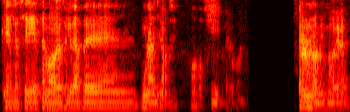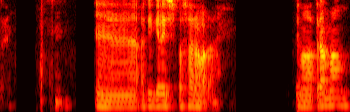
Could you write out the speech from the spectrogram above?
Que es la serie esta nueva que salió hace un año o así, o dos. Sí, pero bueno. Pero no es lo mismo, obviamente. Eh, ¿A qué queréis pasar ahora? Tema trama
